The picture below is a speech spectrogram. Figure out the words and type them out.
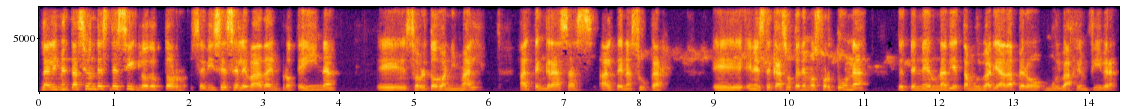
La alimentación de este siglo, doctor, se dice es elevada en proteína, eh, sobre todo animal, alta en grasas, alta en azúcar. Eh, en este caso tenemos fortuna de tener una dieta muy variada, pero muy baja en fibra.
